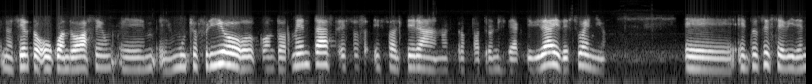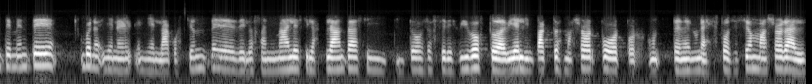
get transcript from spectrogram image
¿no es cierto? O cuando hace eh, mucho frío o con tormentas, eso, eso altera nuestros patrones de actividad y de sueño. Eh, entonces, evidentemente, bueno, y en, el, y en la cuestión de, de, los animales y las plantas y, y, todos los seres vivos, todavía el impacto es mayor por, por tener una exposición mayor al,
